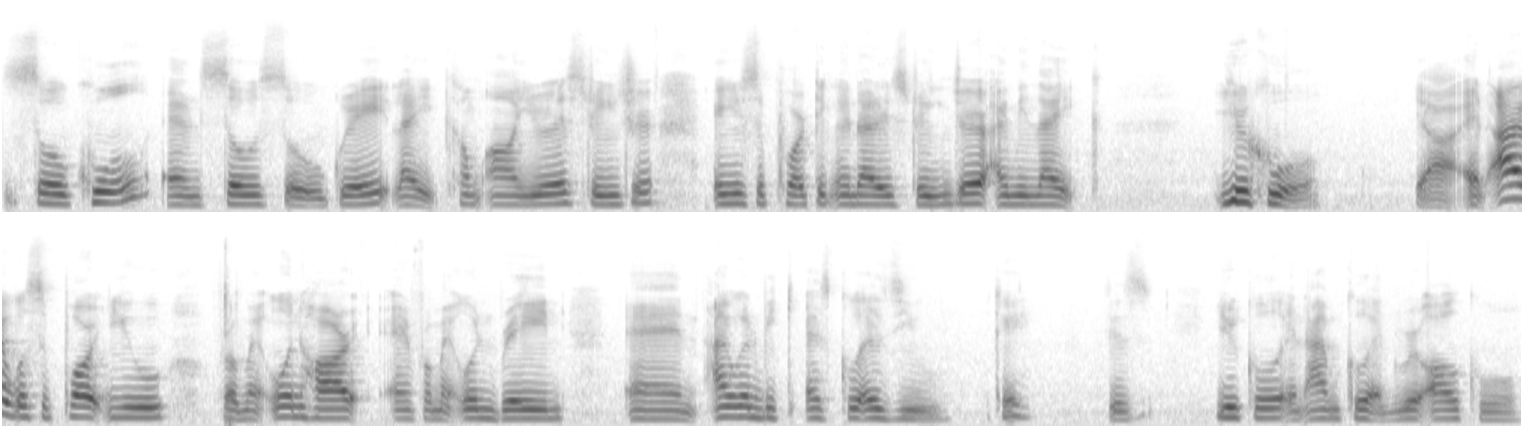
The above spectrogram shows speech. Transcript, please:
so cool and so so great. Like come on, you're a stranger and you're supporting another stranger. I mean like you're cool. Yeah, and I will support you from my own heart and from my own brain and I'm gonna be as cool as you, okay? Because you're cool and I'm cool and we're all cool.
